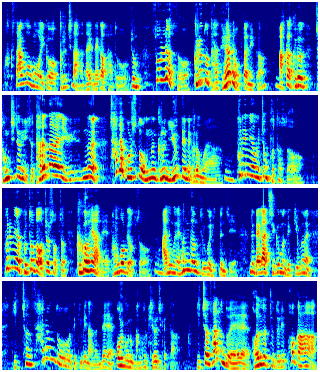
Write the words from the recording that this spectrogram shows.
확 싸고 뭐 이거 그렇지는 않아. 내, 내가 봐도. 좀 쏠렸어. 그래도 다 대안이 없다니까? 아까 그런 정치적인 이슈. 다른 나라에는 찾아볼 수도 없는 그런 이유 때문에 그런 거야. 음. 프리미엄이 좀 붙었어 프리미엄 붙어도 어쩔 수 없어. 그거 해야 돼. 방법이 없어. 음. 아니면 그냥 현금 들고 있든지. 근데 내가 지금은 느낌은 2004년도 느낌이 나는데, 어, 이거는 방송 길어지겠다. 2004년도에 건설주들이 PER가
